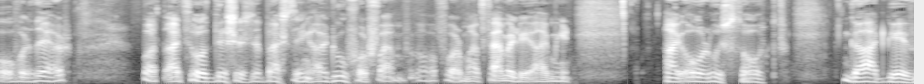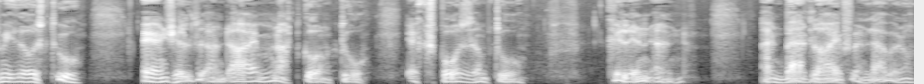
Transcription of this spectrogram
over there but I thought this is the best thing I do for fam- for my family. I mean, I always thought God gave me those two angels, and I'm not going to expose them to killing and and bad life in Lebanon.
